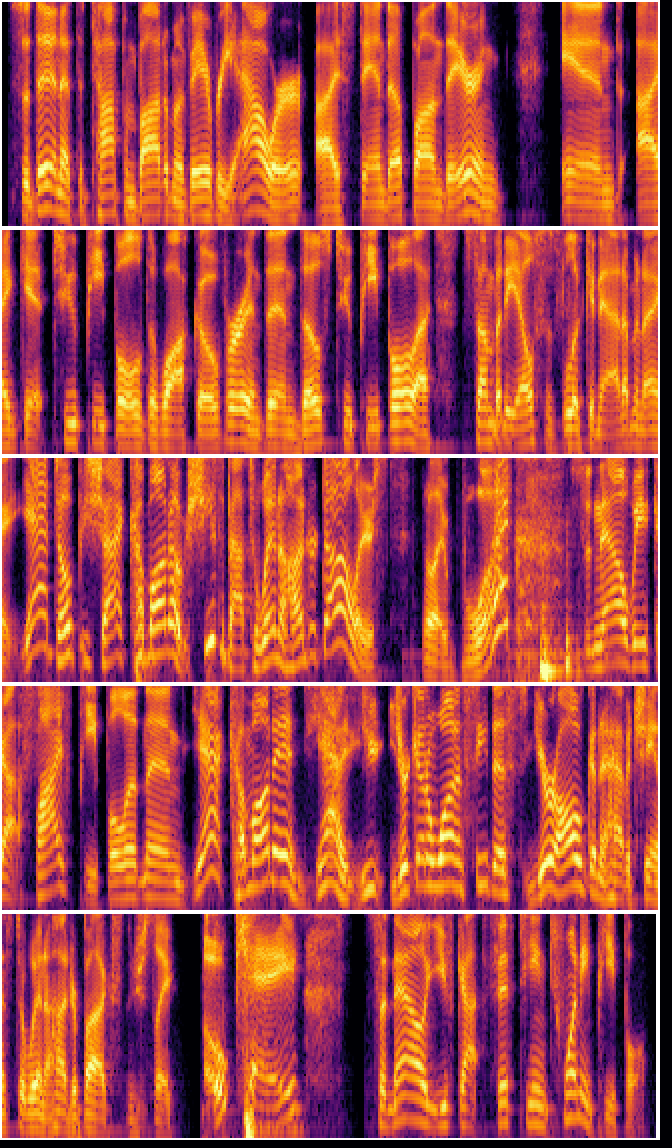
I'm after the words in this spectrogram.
So then at the top and bottom of every hour, I stand up on there and and I get two people to walk over, and then those two people, uh, somebody else is looking at them, and I, yeah, don't be shy, come on over. She's about to win a hundred dollars. They're like, what? so now we've got five people, and then yeah, come on in. Yeah, you, are gonna want to see this. You're all gonna have a chance to win a hundred bucks. And just like, okay. So now you've got 15, 20 people.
